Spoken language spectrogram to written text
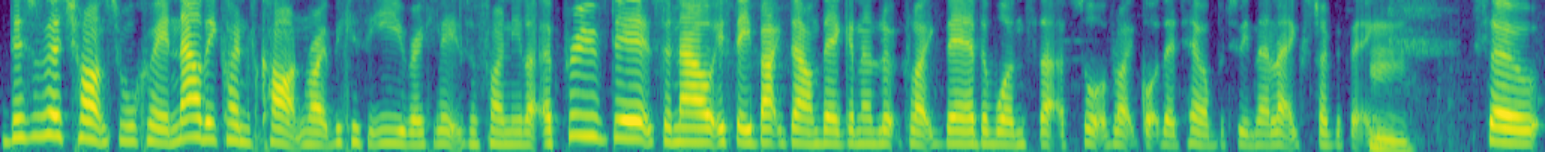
This was their chance to walk away. And now they kind of can't, right? Because the EU regulators have finally like approved it. So now if they back down, they're gonna look like they're the ones that have sort of like got their tail between their legs type of thing. Mm. So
